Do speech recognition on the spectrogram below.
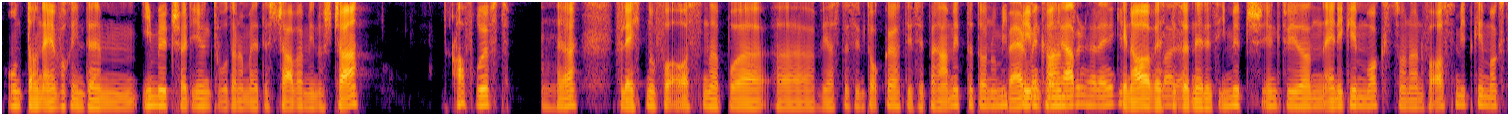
Und dann einfach in dem Image halt irgendwo dann einmal das Java-jar aufrufst. Mhm. Ja, vielleicht nur von außen ein paar, äh, wie heißt das im Docker, diese Parameter da noch mitgeben kannst. Halt genau, weil du das halt nicht ins Image irgendwie dann eingeben magst, sondern von außen mitgeben magst.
